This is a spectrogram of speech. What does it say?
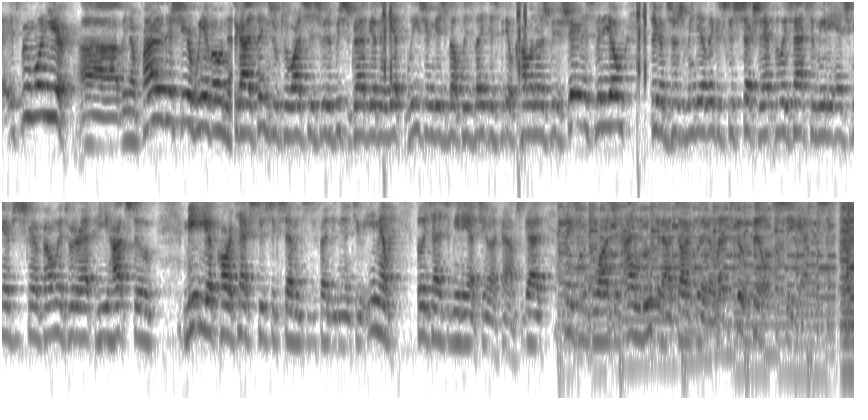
It's been one year. Uh, you know, prior to this year, we have owned that. So, guys, thanks for watching this video. Please subscribe if you haven't yet. Please engage the bell. Please like this video, comment on this video, share this video. Check out the social media link in the section at Phillies Hot Stove Media, Instagram, Instagram, follow me on Twitter at P Hot Stove Media. Card text 267 Email me, Phillies Hot Media at gmail.com. So, guys, thanks for watching. I'm Luke, and I'll talk to you later. Let's go, Phils. See you guys.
